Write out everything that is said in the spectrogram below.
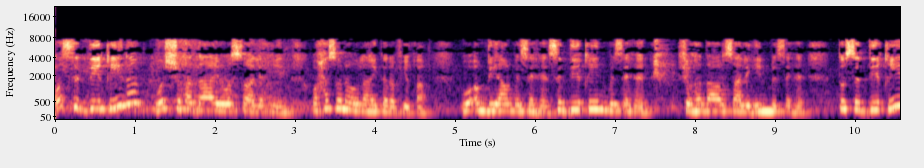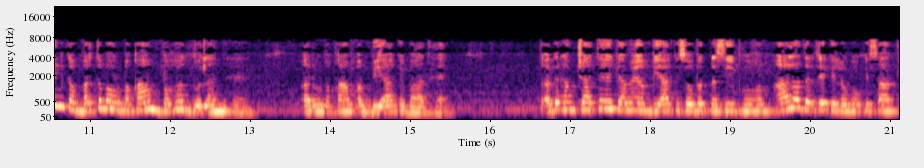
و صدیقین و شہداء و صالحین و حسن اولئک رفیقا۔ وہ انبیاء میں سے ہیں، صدیقین میں سے ہیں، شہداء اور صالحین میں سے ہیں۔ تو صدیقین کا مرتبہ اور مقام بہت بلند ہے، اور وہ مقام انبیاء کے بعد ہے۔ تو اگر ہم چاہتے ہیں کہ ہمیں امبیا کی صحبت نصیب ہو، ہم اعلیٰ درجے کے لوگوں کے ساتھ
